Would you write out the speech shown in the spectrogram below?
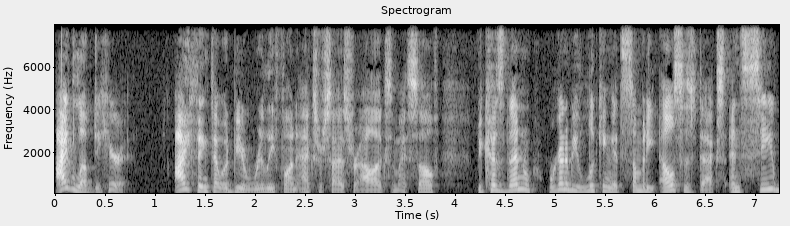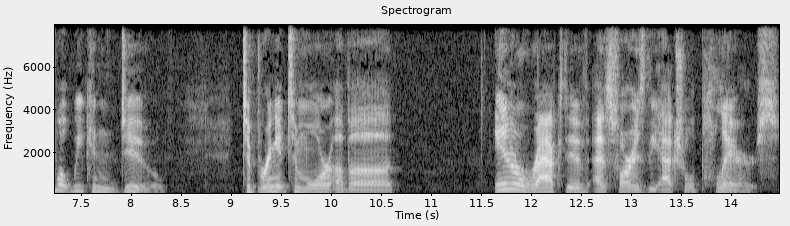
I'd love to hear it. I think that would be a really fun exercise for Alex and myself because then we're going to be looking at somebody else's decks and see what we can do to bring it to more of a interactive as far as the actual players,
